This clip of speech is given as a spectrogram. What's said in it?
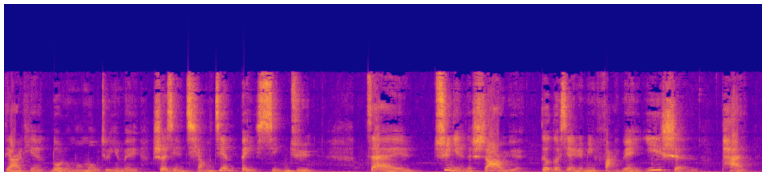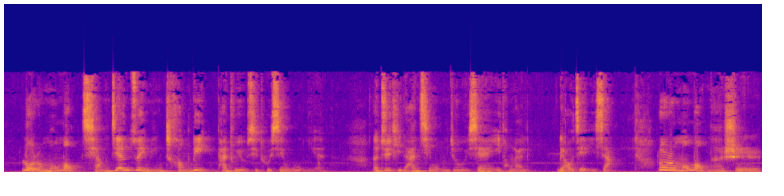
第二天，洛荣某某就因为涉嫌强奸被刑拘。在去年的十二月，德格县人民法院一审判骆荣某某强奸罪名成立，判处有期徒刑五年。那具体的案情，我们就先一同来了解一下。骆荣某某呢，是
